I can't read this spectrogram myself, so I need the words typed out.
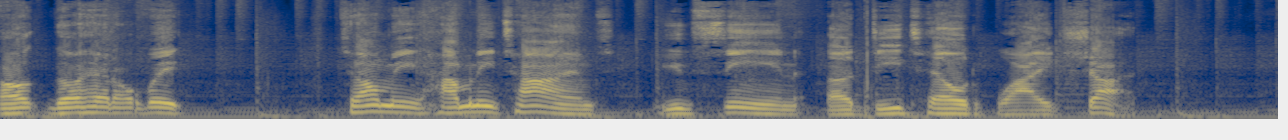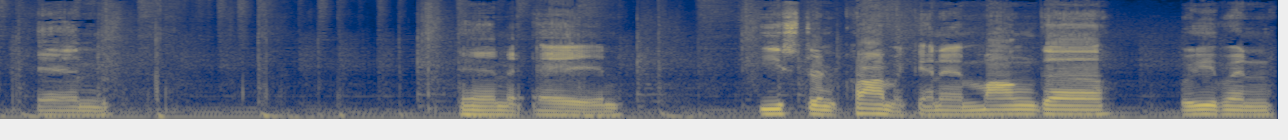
Oh, go ahead. I'll wait. Tell me how many times you've seen a detailed wide shot in in an Eastern comic, in a manga, or even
